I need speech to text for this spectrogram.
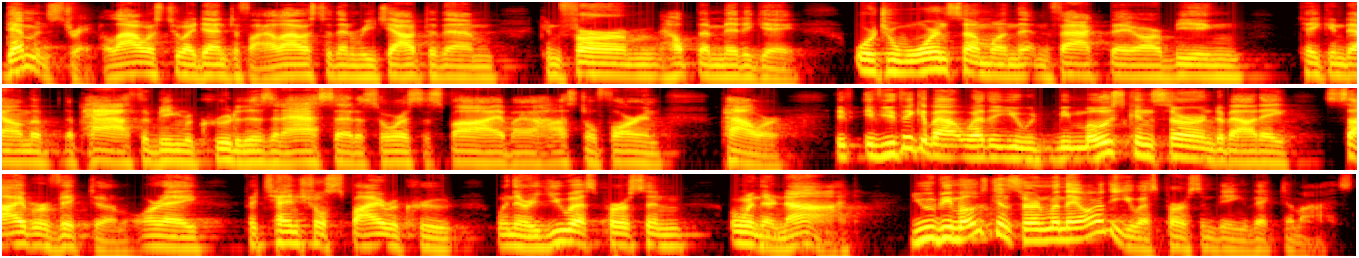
demonstrate, allow us to identify, allow us to then reach out to them, confirm, help them mitigate, or to warn someone that in fact they are being taken down the, the path of being recruited as an asset, a source, a spy by a hostile foreign power. If, if you think about whether you would be most concerned about a cyber victim or a potential spy recruit when they're a U.S. person or when they're not, you would be most concerned when they are the U.S. person being victimized.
